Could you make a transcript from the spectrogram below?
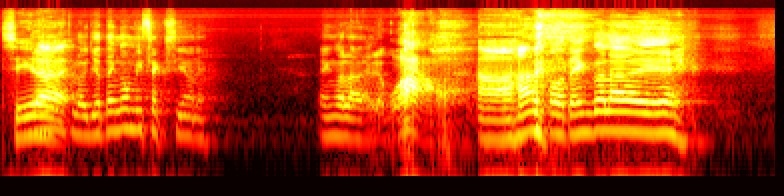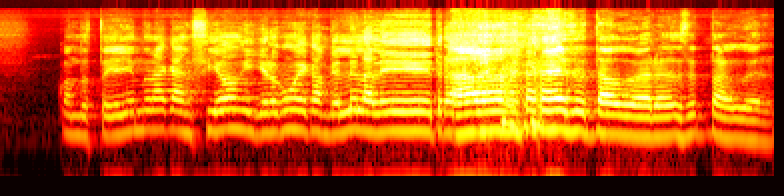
Sí, Por la... ejemplo, yo tengo mis secciones. Tengo la de wow. Ajá. O tengo la de cuando estoy oyendo una canción y quiero como que cambiarle la letra. Ah, eso está bueno, eso está bueno.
